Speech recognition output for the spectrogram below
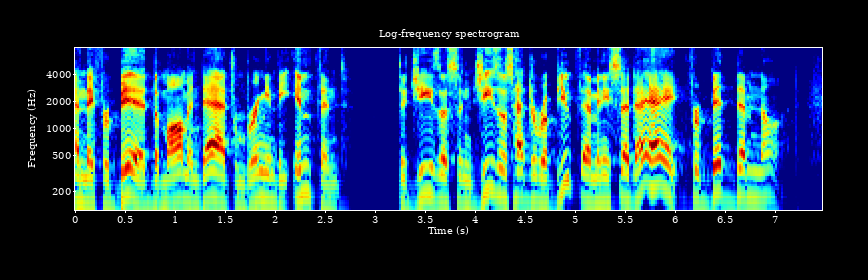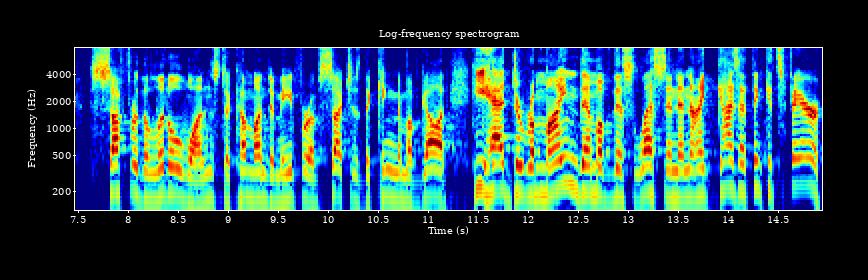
And they forbid the mom and dad from bringing the infant to Jesus. And Jesus had to rebuke them. And he said, Hey, hey, forbid them not. Suffer the little ones to come unto me, for of such is the kingdom of God. He had to remind them of this lesson. And I, guys, I think it's fair.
